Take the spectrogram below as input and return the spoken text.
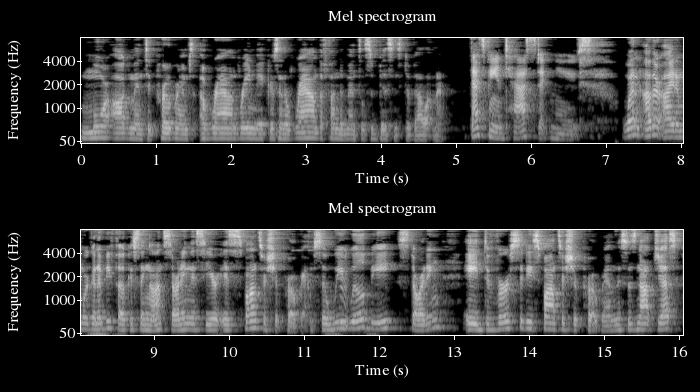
more augmented programs around Rainmakers and around the fundamentals of business development. That's fantastic news. One other item we're going to be focusing on starting this year is sponsorship programs. So we hmm. will be starting a diversity sponsorship program. This is not just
